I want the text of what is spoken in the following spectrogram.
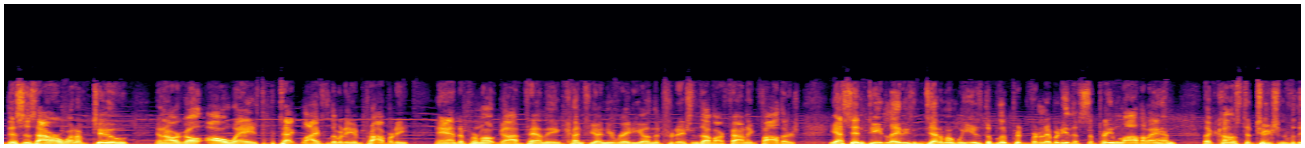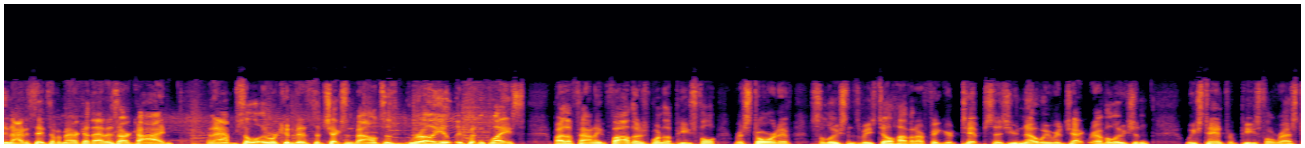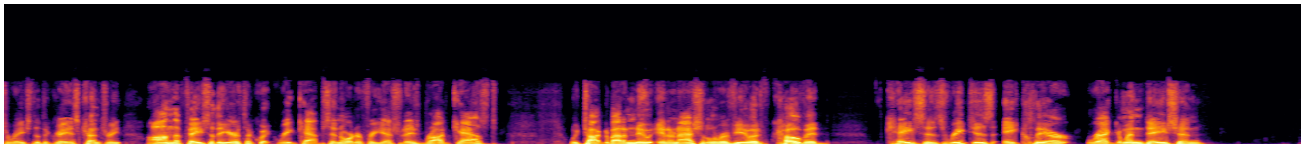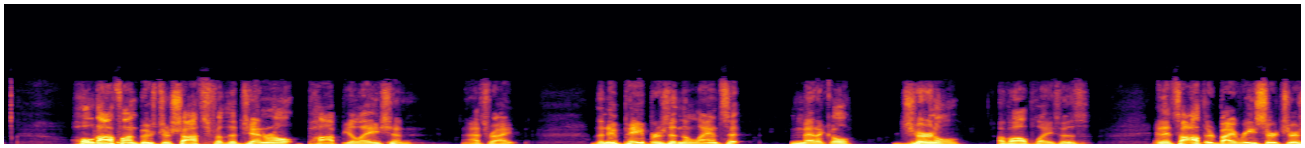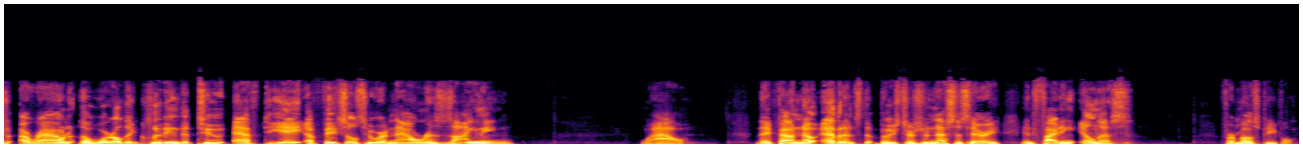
This is our one of two, and our goal always to protect life, liberty, and property, and to promote God, family, and country on your radio and the traditions of our founding fathers. Yes, indeed, ladies and gentlemen, we use the blueprint for liberty, the supreme law of the land, the Constitution for the United States of America. That is our guide, and absolutely, we're convinced the checks and balances brilliantly put in place by the founding fathers, one of the peaceful, restorative solutions we still have at our fingertips. As you know, we reject revolution. We stand for peaceful restoration of the greatest country on the face of the earth. A quick recaps in order for yesterday's broadcast. We talked about a new international review of COVID cases reaches a clear recommendation hold off on booster shots for the general population. That's right. The new papers in the Lancet Medical Journal, of all places, and it's authored by researchers around the world, including the two FDA officials who are now resigning. Wow. They found no evidence that boosters are necessary in fighting illness for most people.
